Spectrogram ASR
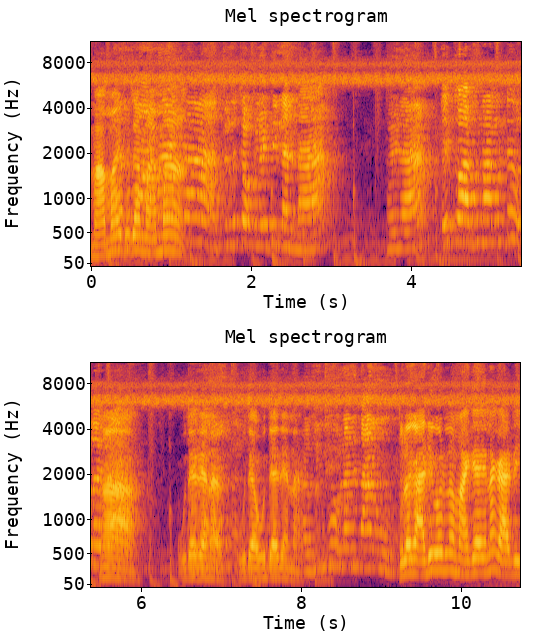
मामा आहे तुझा मामा. हा, तुला चॉकलेट दिला ना. ना तू अजून आणून? हा उद्या देणार उद्या उद्या देणार. अजून ठेवला नाही नानू तुला गाडीवरनं मागे आहे ना गाडी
